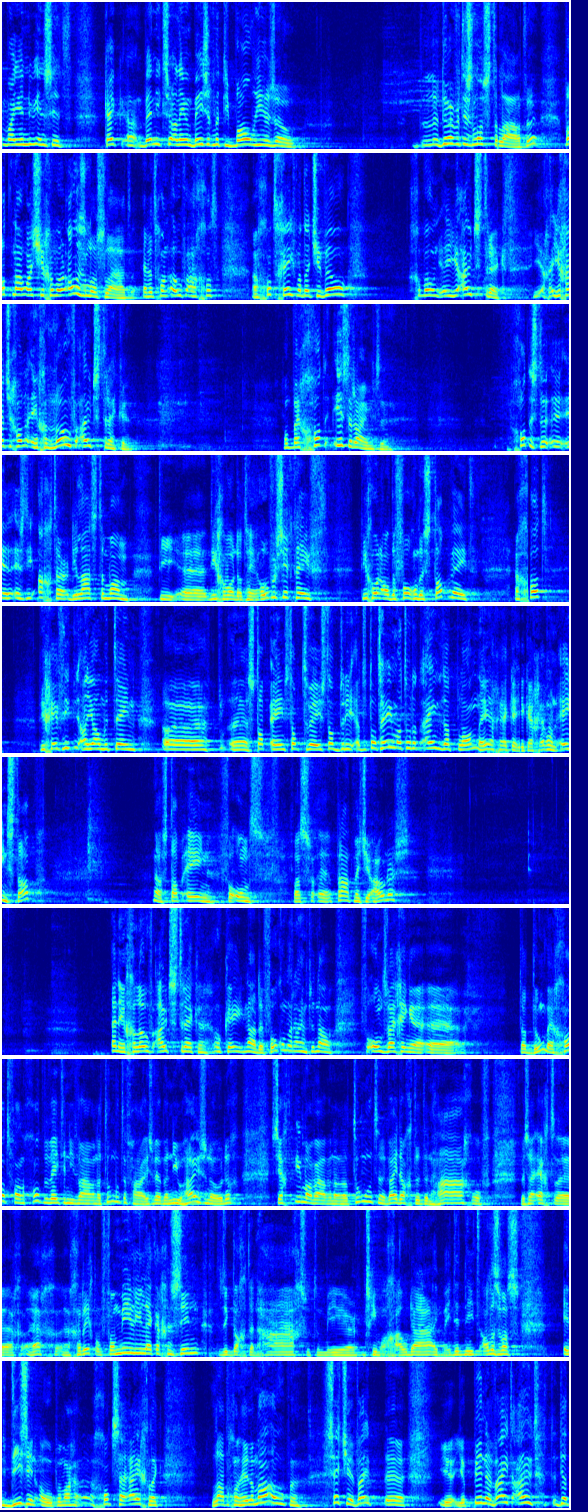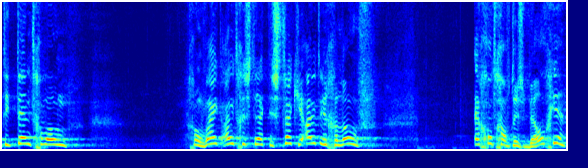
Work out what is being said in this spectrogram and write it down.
waar, je nu in zit. Kijk, eh, ben niet zo alleen bezig met die bal hier zo. Durf het eens los te laten. Wat nou als je gewoon alles loslaat en het gewoon over aan God, aan God geeft, maar dat je wel gewoon je uitstrekt. Je, je gaat je gewoon in geloof uitstrekken. Want bij God is ruimte. God is, de, is die achter, die laatste man, die, uh, die gewoon dat overzicht heeft. Die gewoon al de volgende stap weet. En God, die geeft niet aan jou meteen uh, uh, stap 1, stap 2, stap 3, tot helemaal tot het einde dat plan. Nee, je, krijgt gewoon één stap. Nou, stap 1 voor ons was praat met je ouders. En in geloof uitstrekken. Oké, nou de volgende ruimte. Nou, voor ons, wij gingen dat doen bij God. Van God, we weten niet waar we naartoe moeten verhuizen. We hebben een nieuw huis nodig. Zegt maar waar we dan naartoe moeten. Wij dachten Den Haag of we zijn echt uh, gericht op familie, lekker gezin. Dus ik dacht Den Haag, Zoetermeer, misschien wel Gouda, ik weet het niet. Alles was in die zin open. Maar God zei eigenlijk, laat het gewoon helemaal open. Zet je, wijd, je, je pinnen wijd uit. Dat die tent gewoon, gewoon wijd uitgestrekt is. Strek je uit in geloof. En God gaf dus België.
